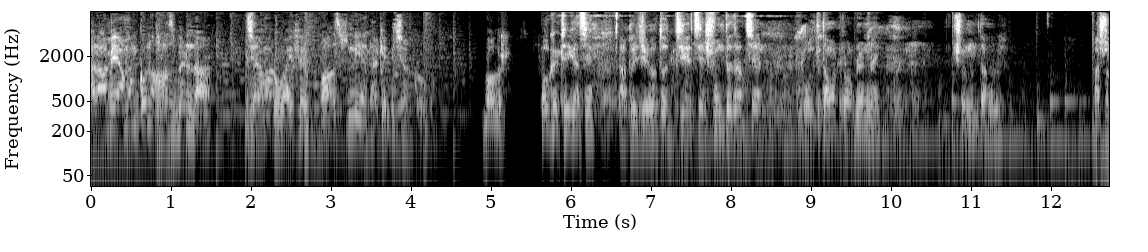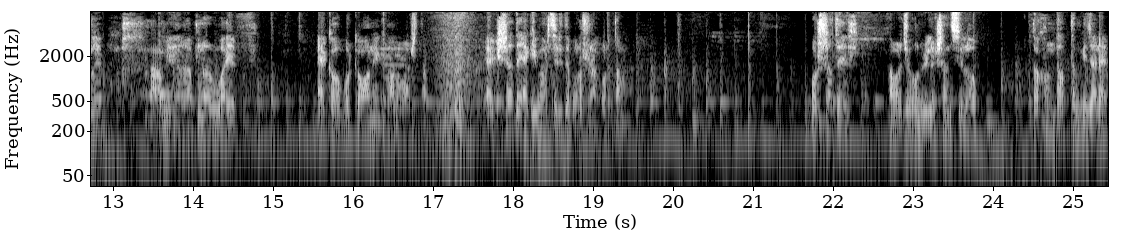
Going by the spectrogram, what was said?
আর আমি এমন কোনো হাজবেন্ড না যে আমার ওয়াইফের পাস্ট নিয়ে তাকে বিচার করব। বলেন ওকে, ঠিক আছে। আপনি যেহেতু যেচে শুনতে চাচ্ছেন, বলতে তো আমার প্রবলেম নাই। শুনুন তাহলে। আসলে আমি আর আপনার ওয়াইফ একে অপরকে অনেক ভালোবাসতাম। একসাথে একই ভার্সিটিতে পড়াশোনা করতাম। ওর সাথে আমার যখন রিলেশন ছিল, তখন ভাবতাম কি জানেন?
